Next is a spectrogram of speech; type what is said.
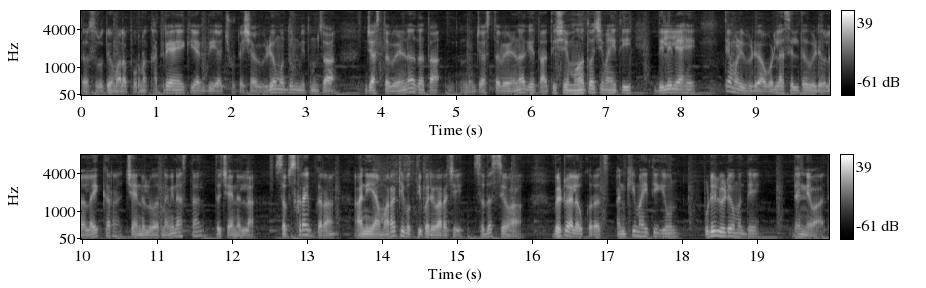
तर श्रोते मला पूर्ण खात्री आहे की अगदी या छोट्याशा व्हिडिओमधून मी तुमचा जास्त वेळ न घेता जास्त वेळ न घेता अतिशय महत्त्वाची माहिती दिलेली आहे. त्यामुळे व्हिडिओ आवडला असेल तर व्हिडिओला लाईक करा चॅनलवर नवीन असताल तर चॅनलला सबस्क्राईब करा आणि या मराठी भक्ती परिवाराचे सदस्य व्हा. भेटूया लवकरच आणखी माहिती घेऊन पुढील व्हिडिओमध्ये. धन्यवाद.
